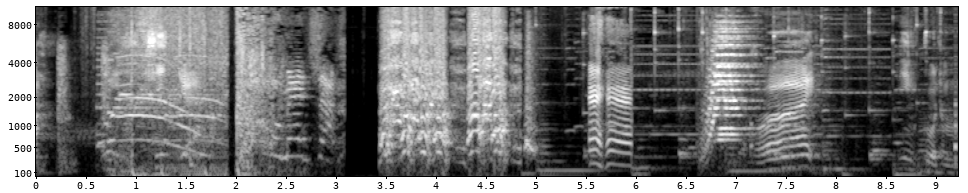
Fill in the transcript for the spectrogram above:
อะขี้แก่ เฮ้ยยิงกูทำไม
